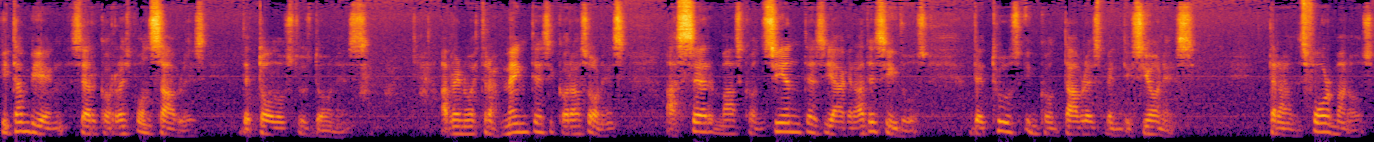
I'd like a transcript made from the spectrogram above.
y también ser corresponsables de todos tus dones. Abre nuestras mentes y corazones a ser más conscientes y agradecidos de tus incontables bendiciones. Transfórmanos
